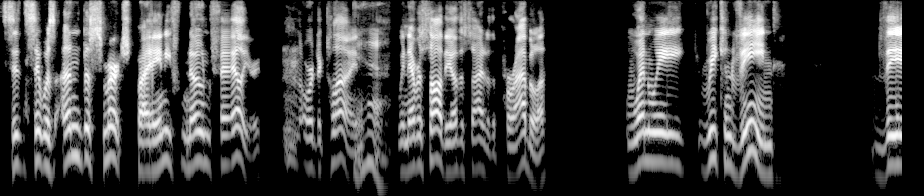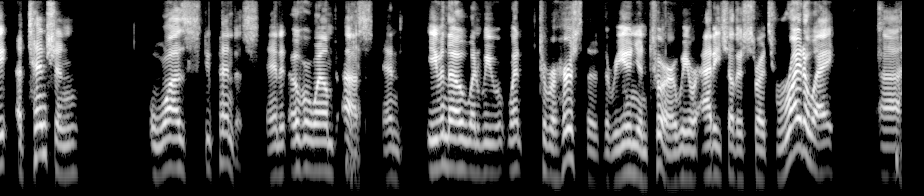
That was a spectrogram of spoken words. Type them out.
since it was unbesmirched by any known failure or decline, Yeah. we never saw the other side of the parabola. When we reconvened, the attention was stupendous and it overwhelmed us. And even though when we went to rehearse the, the reunion tour, we were at each other's throats right away. Uh,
